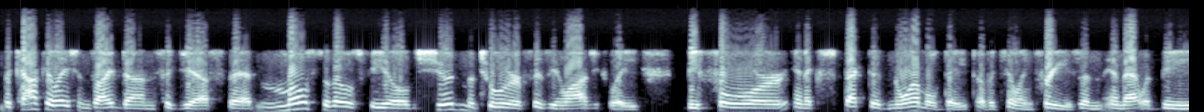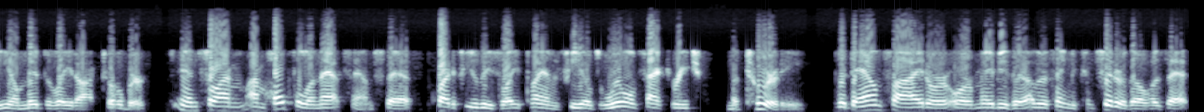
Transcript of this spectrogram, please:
the calculations I've done suggest that most of those fields should mature physiologically before an expected normal date of a killing freeze, and, and that would be you know mid to late October. And so I'm I'm hopeful in that sense that quite a few of these late planted fields will in fact reach maturity. The downside, or, or maybe the other thing to consider, though, is that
